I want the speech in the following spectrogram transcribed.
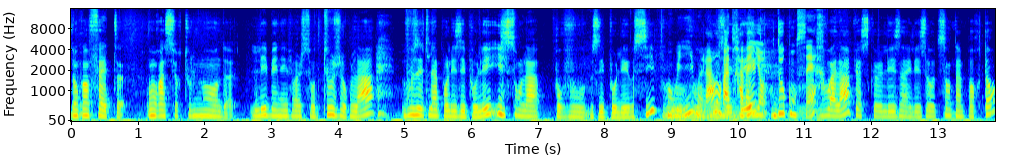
Donc en fait, on rassure tout le monde, les bénévoles sont toujours là, vous êtes là pour les épauler, ils sont là pour vous épauler aussi. oui, voilà, on va travailler de concert. Voilà, parce que les uns et les autres sont importants.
